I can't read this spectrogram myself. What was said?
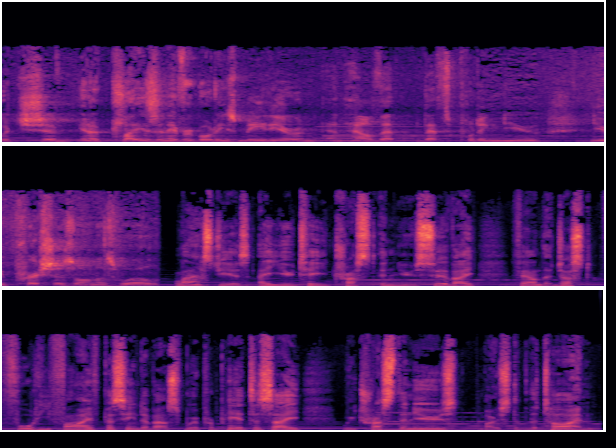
which uh, you know plays in everybody's media, and, and how that, that's putting new new pressures on as well. Last year's AUT Trust in News survey found that just 45% of us were prepared to say we trust the news most of the time.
